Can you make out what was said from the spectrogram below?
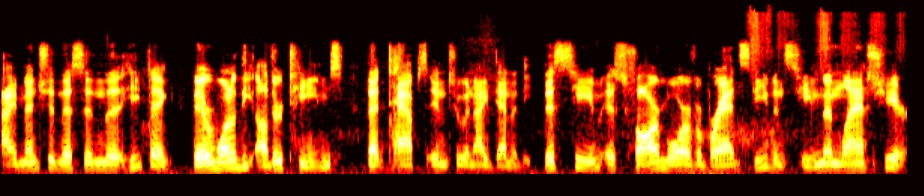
I mentioned this in the Heat thing. They're one of the other teams that taps into an identity. This team is far more of a Brad Stevens team than last year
